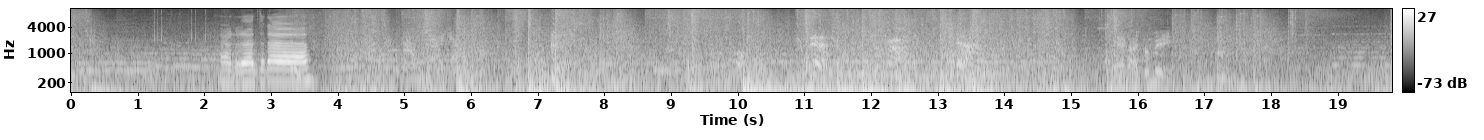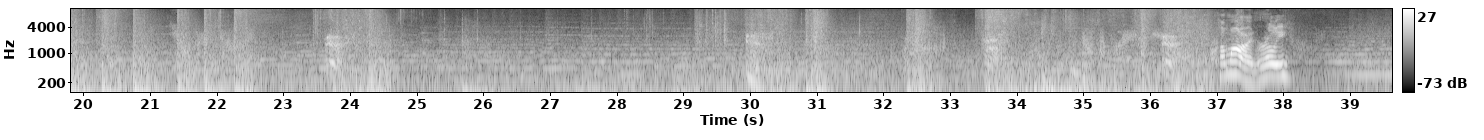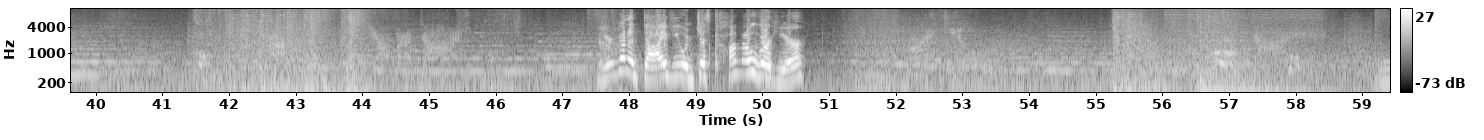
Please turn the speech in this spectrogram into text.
Da da da da da. For me. Come on, really? You're gonna die if you would just come over here.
